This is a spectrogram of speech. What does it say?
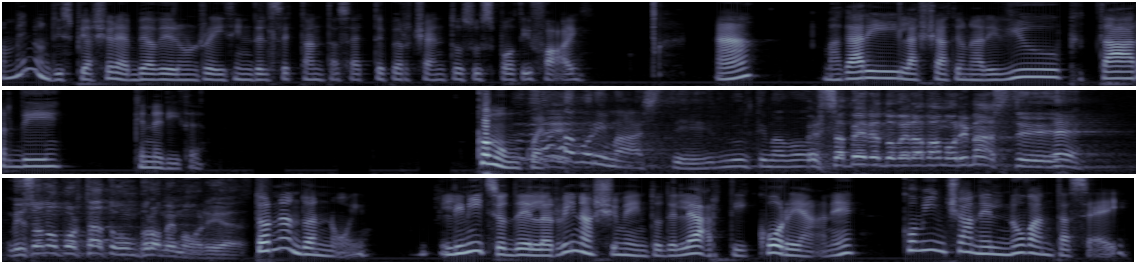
A me non dispiacerebbe avere un rating del 77% su Spotify. Eh? Magari lasciate una review più tardi. Che ne dite? Comunque. Dove eravamo rimasti l'ultima volta? Per sapere dove eravamo rimasti, eh. mi sono portato un promemoria. Tornando a noi, L'inizio del rinascimento delle arti coreane comincia nel 96,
